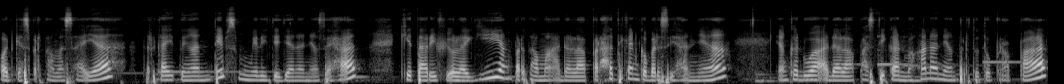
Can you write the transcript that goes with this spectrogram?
podcast pertama saya terkait dengan tips memilih jajanan yang sehat. Kita review lagi. Yang pertama adalah perhatikan kebersihannya. Yang kedua adalah pastikan makanan yang tertutup rapat.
